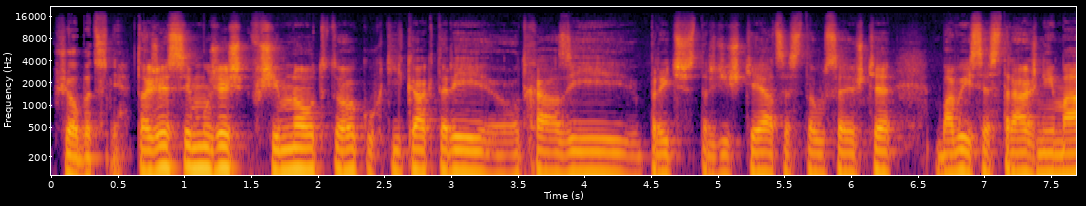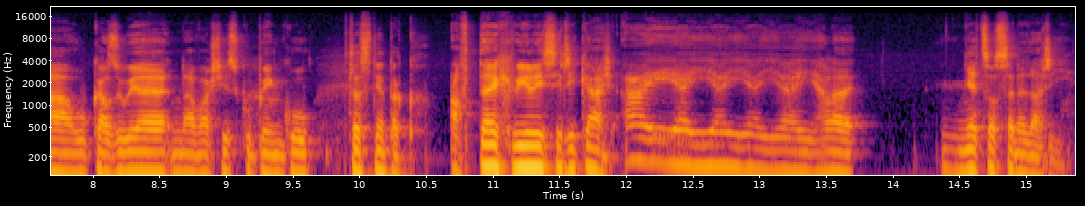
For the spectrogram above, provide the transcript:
všeobecně. Takže si můžeš všimnout toho kuchtíka, který odchází pryč z tržiště a cestou se ještě baví se strážnýma a ukazuje na vaši skupinku. Přesně tak. A v té chvíli si říkáš, aj, aj, aj, aj, aj, hele, něco se nedaří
